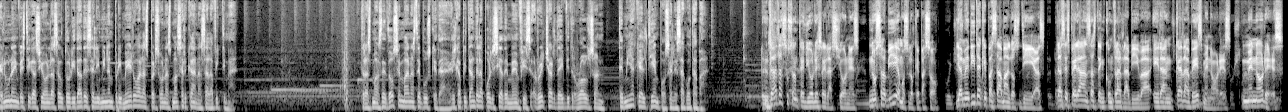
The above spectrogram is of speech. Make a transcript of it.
En una investigación, las autoridades eliminan primero a las personas más cercanas a la víctima. Tras más de dos semanas de búsqueda, el capitán de la policía de Memphis, Richard David Rolson, temía que el tiempo se les agotaba. Dadas sus anteriores relaciones, no sabíamos lo que pasó. Y a medida que pasaban los días, las esperanzas de encontrarla viva eran cada vez menores. Menores.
